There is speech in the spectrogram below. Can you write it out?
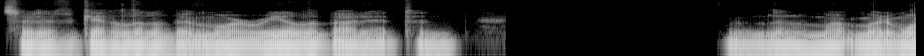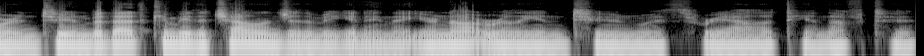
sort of get a little bit more real about it and a little more, more, more in tune. But that can be the challenge in the beginning that you're not really in tune with reality enough to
